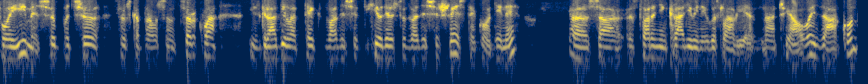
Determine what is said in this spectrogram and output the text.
svoje ime SPC, Srpska pravoslavna crkva izgradila tek 20, 1926. godine sa stvaranjem Kraljevine Jugoslavije. Znači, a ovaj zakon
